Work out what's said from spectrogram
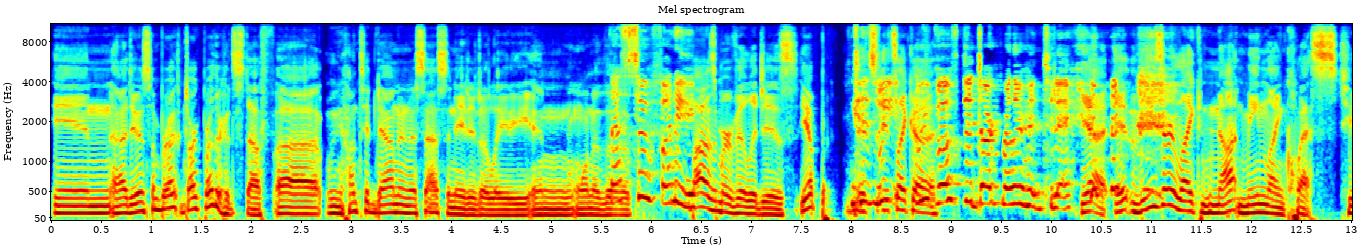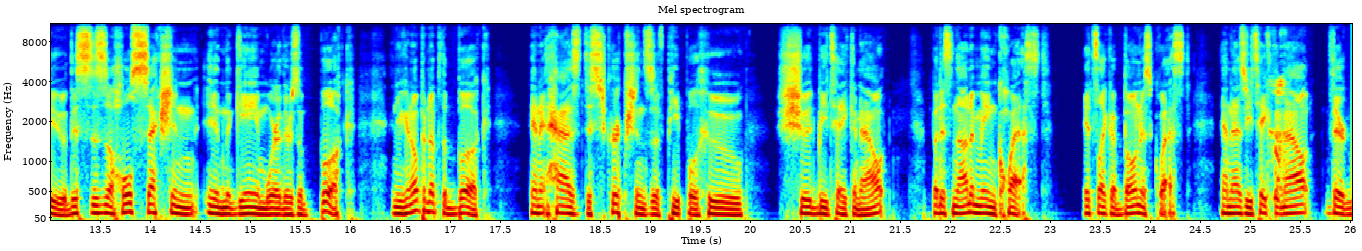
in uh, doing some Dark Brotherhood stuff. Uh, we hunted down and assassinated a lady in one of the That's so funny. Bosmer villages. Yep, it's, we, it's like we a both did Dark Brotherhood today. yeah, it, these are like not mainline quests too. This is a whole section in the game where there's a book, and you can open up the book, and it has descriptions of people who should be taken out, but it's not a main quest. It's like a bonus quest, and as you take them out, they're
